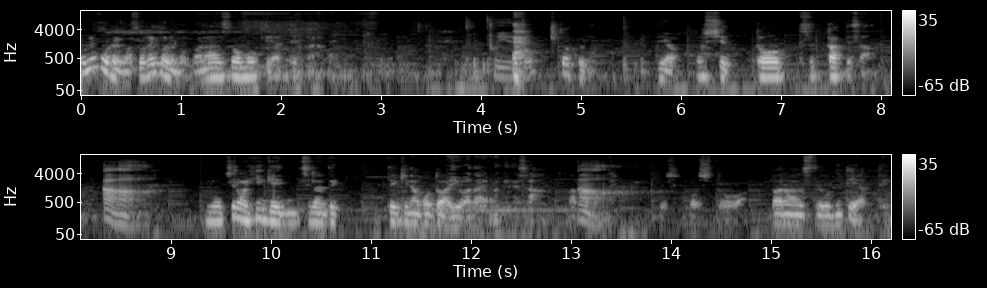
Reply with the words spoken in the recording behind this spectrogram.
それぞれがそれぞれのバランスを持ってやってるからね。というと？特に。いや、保守とつったってさ、あもちろん非現実な的なことは言わないわけでさ。あ、ああ。保守保守党は。バランスを見てやってる。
